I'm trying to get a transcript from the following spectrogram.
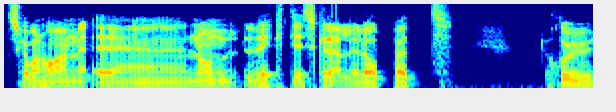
ska man ha en, eh, någon riktig skräll i loppet, 7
